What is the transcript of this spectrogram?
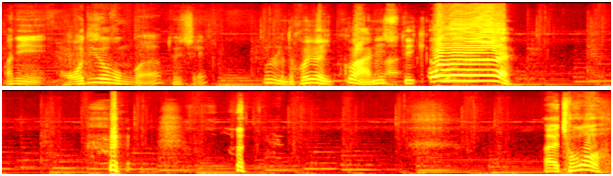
아니 어디서 본 거야 도대체? 근데 거기가 입구가 아닐 아. 수도 있. 어! 아 저거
